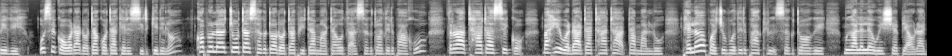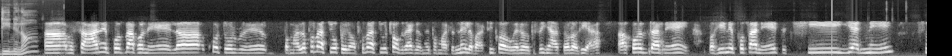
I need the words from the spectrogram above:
မေကြီးအိုစစ်ကောဝဒတော့တကောတခဲစီတကိနေလောကော်ပလိုလာချိုတာဆကတော့တော့တာဖီတာမာတာဥတာဆကတော့တေတဖာခုတရထားတာစစ်ကိုဘဟိဝဒတာထားထတာမလိုဖဲလောဘွာချိုဖိုတေတဖာခလူဆကတော့ကေမငါလဲလဲဝင်းရှက်ပြောက်တာဒီနေလောအာမစားနေဖို့သားခနေလာခိုတိုရပမာလဖို့သားချိုပေတော့ဖို့သားချိုထောက်ကြကနေပမာတနေလပါထိကောဝဲပစညာတော်လို့တီအာ အခုတနေပဟိနေဖို့သားနေတချီရဲ့နေစူ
